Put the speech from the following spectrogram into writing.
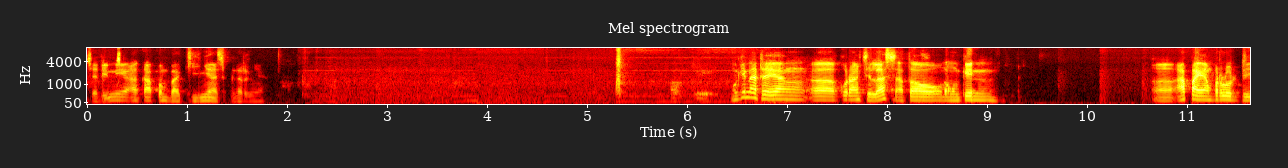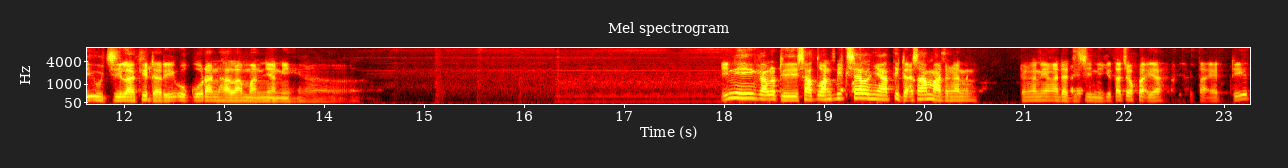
Jadi ini angka pembaginya sebenarnya. Mungkin ada yang uh, kurang jelas atau mungkin uh, apa yang perlu diuji lagi dari ukuran halamannya nih. Uh, ini kalau di satuan pikselnya tidak sama dengan dengan yang ada di sini. Kita coba ya. Kita edit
